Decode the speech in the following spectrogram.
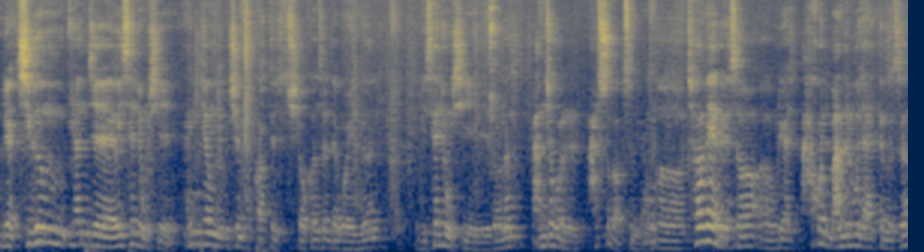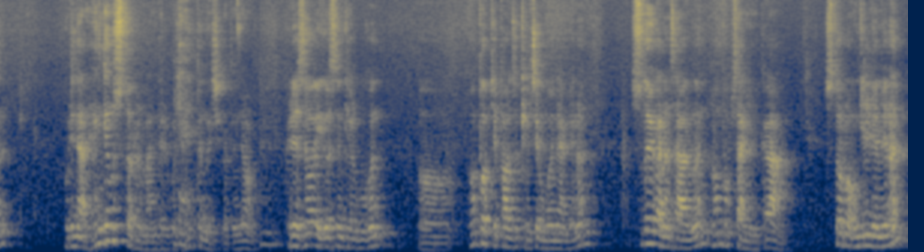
우리가 지금 현재의 세종시 행정중심 복합도시로 건설되고 있는 우리 세종시로는 만족을 할 수가 없습니다. 어, 처음에 그래서 어, 우리가 하고 만들고자 했던 것은 우리나라 행정수도를 만들고자 네. 했던 것이거든요. 그래서 이것은 결국은 어, 헌법재판소 결정은 뭐냐면은 수도에 관한 사항은 헌법사항이니까 수도로 옮기려면은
